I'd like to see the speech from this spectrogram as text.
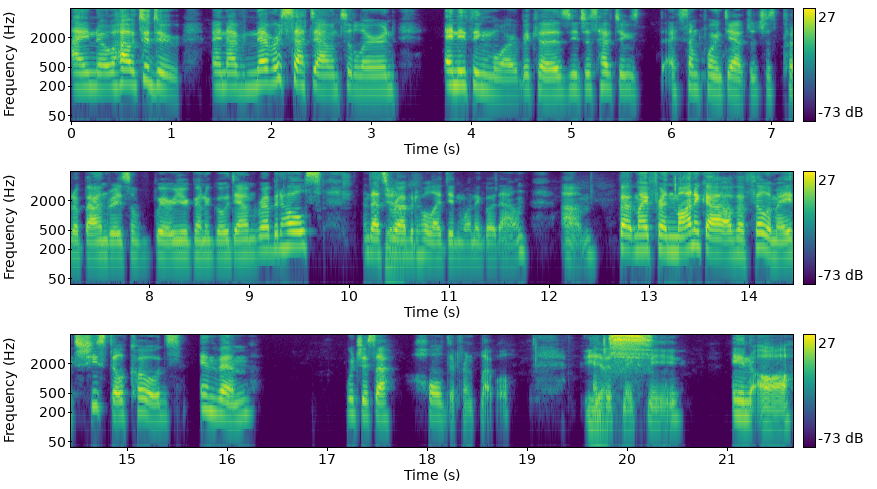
I know how to do. And I've never sat down to learn anything more because you just have to at some point you have to just put up boundaries of where you're going to go down rabbit holes and that's yeah. a rabbit hole i didn't want to go down um, but my friend monica of Affilimates she still codes in vim which is a whole different level yes. and just makes me in awe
